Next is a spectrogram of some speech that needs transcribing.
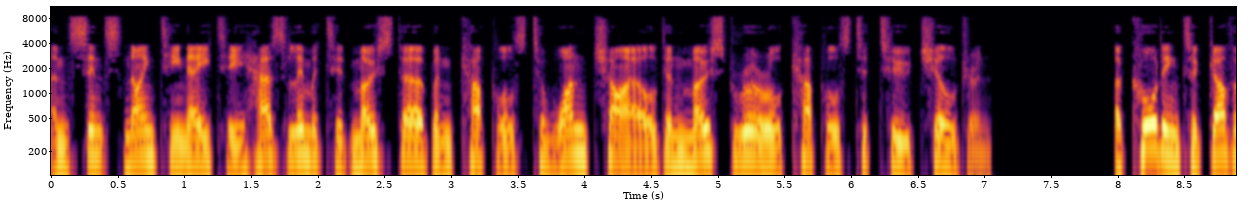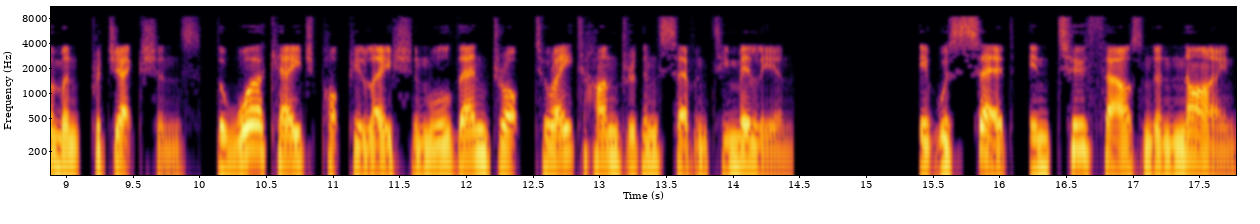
and since 1980 has limited most urban couples to one child and most rural couples to two children. According to government projections, the work-age population will then drop to 870 million. It was said, in 2009,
